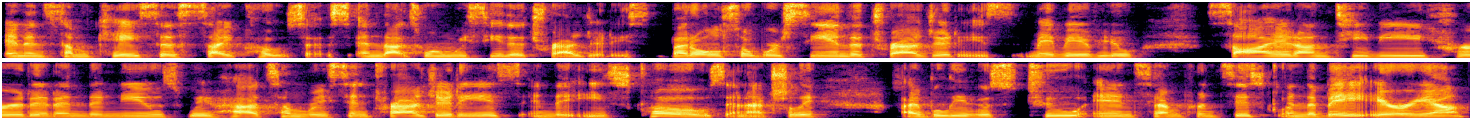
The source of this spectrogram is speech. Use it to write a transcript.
and in some cases, psychosis. And that's when we see the tragedies. But also, we're seeing the tragedies. Maybe if you saw it on TV, heard it in the news, we've had some recent tragedies in the East Coast. And actually, I believe it was two in San Francisco, in the Bay Area,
